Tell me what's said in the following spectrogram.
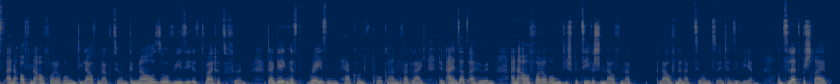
ist eine offene Aufforderung, die laufende Aktion genauso wie sie ist weiterzuführen. Dagegen ist Raisin, Herkunft, Pokern, Vergleich, den Einsatz erhöhen, eine Aufforderung, die spezifischen laufenden, laufenden Aktionen zu intensivieren. Und zuletzt beschreibt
